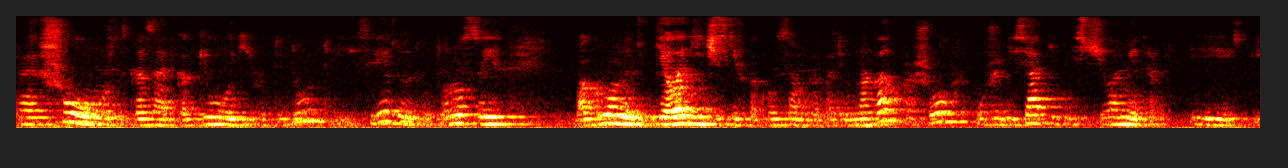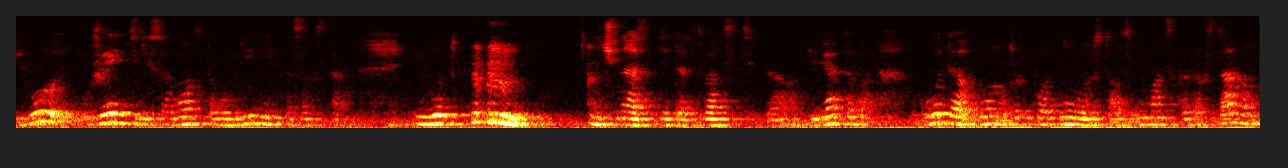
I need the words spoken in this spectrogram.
прошел, можно сказать, как геологи вот идут и исследуют, вот он на своих огромных геологических, как он сам говорил, ногах прошел уже десятки тысяч километров. И его уже интересовал с того времени Казахстан. И вот, начиная где-то с 29 года, он уже вплотную стал заниматься Казахстаном.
